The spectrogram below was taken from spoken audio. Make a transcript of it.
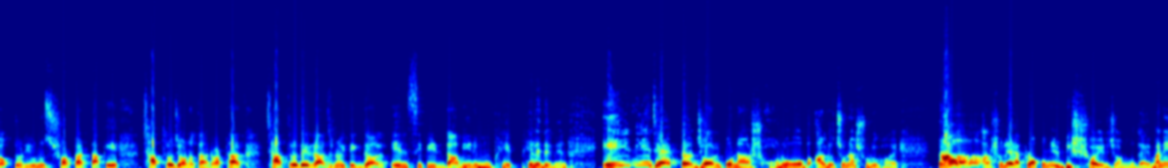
ডক্টর ইউনুস সরকার তাকে ছাত্র জনতার, অর্থাৎ ছাত্রদের রাজনৈতিক দল এনসিপির দাবির মুখে ফেলে দেবেন, এই নিয়ে যে একটা জল্পনা, সরব আলোচনা শুরু হয় তা আসলে একরকমের বিস্ময়ের জন্ম দেয়। মানে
